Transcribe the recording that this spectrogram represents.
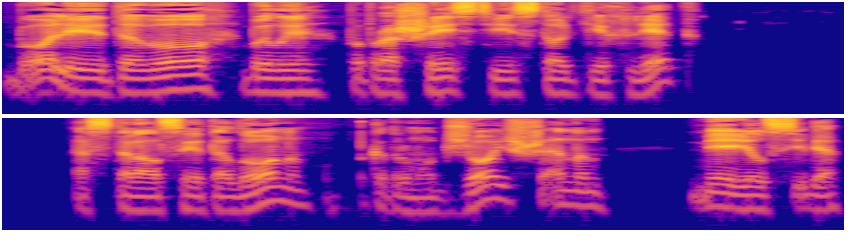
Более того, был и по прошествии стольких лет оставался эталоном, по которому Джой Шеннон мерил себя.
